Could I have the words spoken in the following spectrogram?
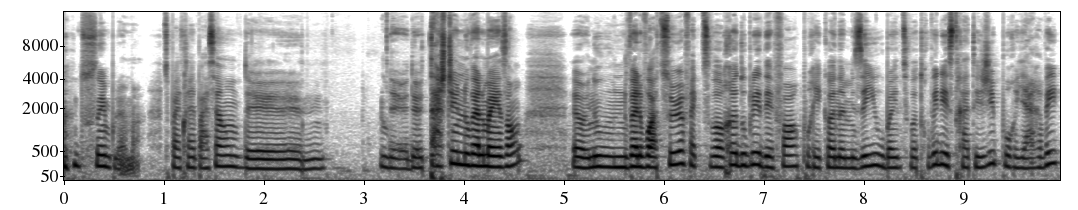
tout simplement. Tu peux être impatiente de de, t'acheter une nouvelle maison, euh, une, nouvelle voiture, fait que tu vas redoubler d'efforts pour économiser ou bien tu vas trouver des stratégies pour y arriver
